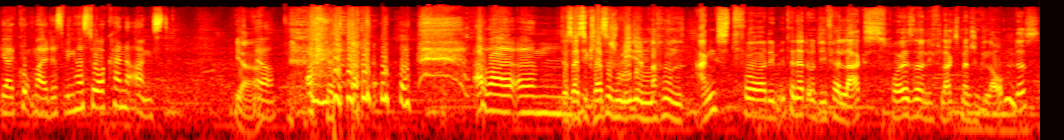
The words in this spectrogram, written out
Ja, guck mal, deswegen hast du auch keine Angst. Ja. ja. Aber, ähm, das heißt, die klassischen Medien machen Angst vor dem Internet und die Verlagshäuser und die Verlagsmenschen glauben das?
